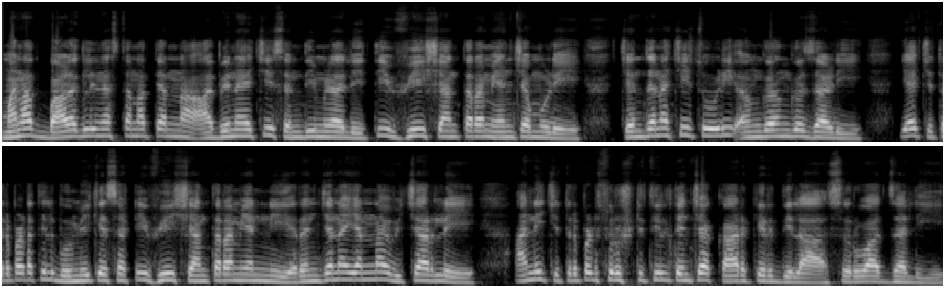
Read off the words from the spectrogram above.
मनात बाळगली नसताना त्यांना अभिनयाची संधी मिळाली. ती व्ही. शांताराम यांच्यामुळे. चंदनाची चोळी अंग अंग जाळी या चित्रपटातील भूमिकेसाठी व्ही. शांताराम यांनी रंजना यांना विचारले आणि चित्रपटसृष्टीतील त्यांच्या कारकिर्दीला सुरुवात झाली.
